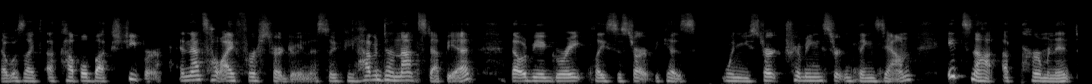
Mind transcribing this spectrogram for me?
that was like a couple bucks cheaper. And that's how I first started doing this. So if you haven't done that step yet, that would be a great place to start because when you start trimming certain things down, it's not a permanent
